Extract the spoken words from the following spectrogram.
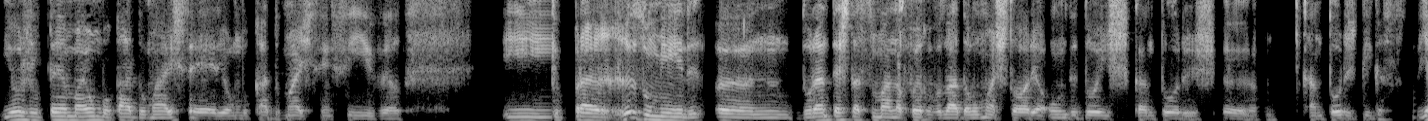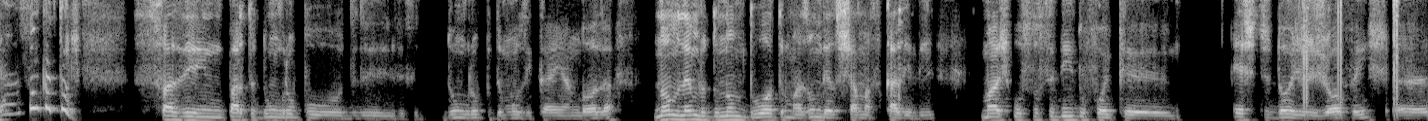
E hoje o tema é um bocado mais sério, um bocado mais sensível. E para resumir, uh, durante esta semana foi revelada uma história onde dois cantores, uh, cantores, diga-se, já, são cantores, fazem parte de um grupo de, de um grupo de música em Angola. Não me lembro do nome do outro, mas um deles chama-se Khalidi. Mas o sucedido foi que estes dois jovens eh,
